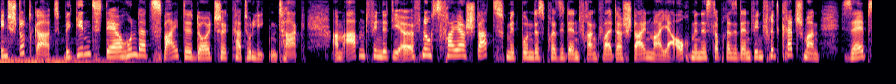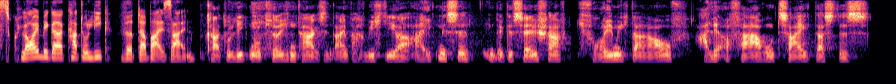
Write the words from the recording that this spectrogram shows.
In Stuttgart beginnt der 102. Deutsche Katholikentag. Am Abend findet die Eröffnungsfeier statt mit Bundespräsident Frank-Walter Steinmeier. Auch Ministerpräsident Winfried Kretschmann, selbst gläubiger Katholik, wird dabei sein. Katholiken- und Kirchentage sind einfach wichtige Ereignisse in der Gesellschaft. Ich freue mich darauf. Alle Erfahrung zeigt, dass das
